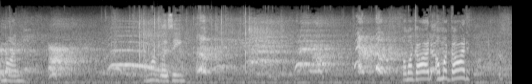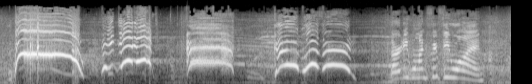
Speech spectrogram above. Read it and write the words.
come on. Come on, Blizzy. Oh my god, oh my god. 31-51.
